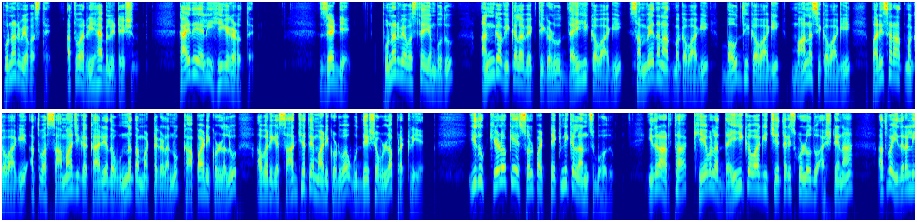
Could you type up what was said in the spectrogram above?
ಪುನರ್ವ್ಯವಸ್ಥೆ ಅಥವಾ ರಿಹ್ಯಾಬಿಲಿಟೇಷನ್. ಕಾಯ್ದೆಯಲ್ಲಿ ಹೀಗೆ ಗಡುತ್ತೆ. ಝೆಡ್ ಎ ಪುನರ್ವ್ಯವಸ್ಥೆ ಎಂಬುದು ಅಂಗವಿಕಲ ವ್ಯಕ್ತಿಗಳು ದೈಹಿಕವಾಗಿ, ಸಂವೇದನಾತ್ಮಕವಾಗಿ, ಬೌದ್ಧಿಕವಾಗಿ, ಮಾನಸಿಕವಾಗಿ, ಪರಿಸರಾತ್ಮಕವಾಗಿ ಅಥವಾ ಸಾಮಾಜಿಕ ಕಾರ್ಯದ ಉನ್ನತ ಮಟ್ಟಗಳನ್ನು ಕಾಪಾಡಿಕೊಳ್ಳಲು ಅವರಿಗೆ ಸಾಧ್ಯತೆ ಮಾಡಿಕೊಡುವ ಉದ್ದೇಶವುಳ್ಳ ಪ್ರಕ್ರಿಯೆ. ಇದು ಕೇಳೋಕೆ ಸ್ವಲ್ಪ ಟೆಕ್ನಿಕಲ್ ಅನಿಸಬಹುದು. ಇದರ ಅರ್ಥ ಕೇವಲ ದೈಹಿಕವಾಗಿ ಚೇತರಿಸಿಕೊಳ್ಳೋದು ಅಷ್ಟೇನಾ? ಅಥವಾ ಇದರಲ್ಲಿ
